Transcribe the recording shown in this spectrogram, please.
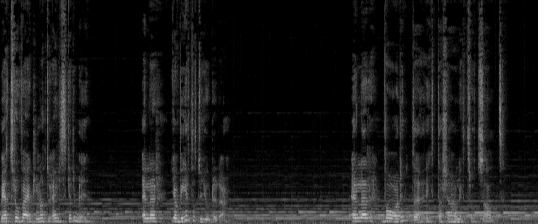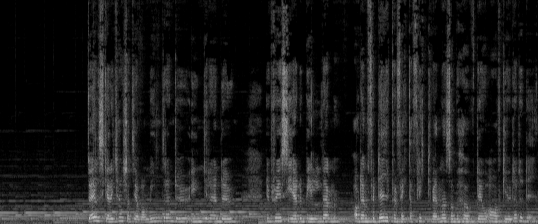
Men jag tror verkligen att du älskade mig. Eller, jag vet att du gjorde det. Eller var det inte äkta kärlek trots allt? Du älskade kanske att jag var mindre än du, yngre än du. Du projicerade bilden av den för dig perfekta flickvännen som behövde och avgudade dig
